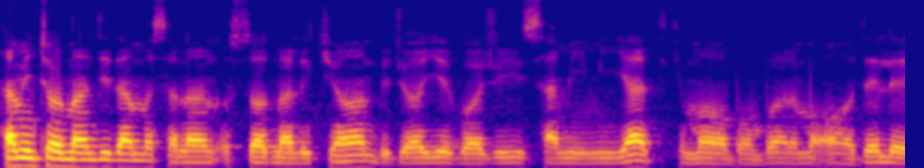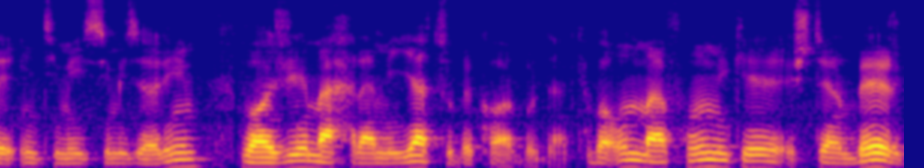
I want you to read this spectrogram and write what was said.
همینطور من دیدم مثلا استاد ملکیان به جای واژه صمیمیت که ما به عنوان معادل intimacy می‌ذاریم واژه محرمیت رو به کار بردن که با اون مفهومی که اشترنبرگ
